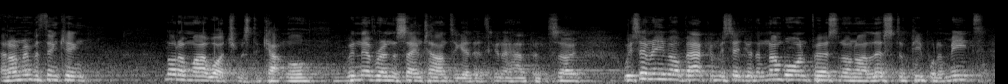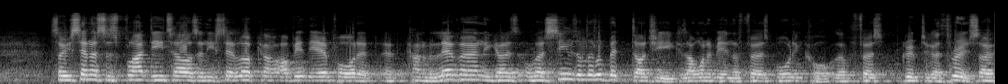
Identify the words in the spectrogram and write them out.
And I remember thinking, not on my watch, Mr. Catmull. We're never in the same town together. It's going to happen. So we sent an email back and we said, you're the number one person on our list of people to meet. So he sent us his flight details and he said, look, I'll be at the airport at, at kind of 11. He goes, although it seems a little bit dodgy because I want to be in the first boarding call, the first group to go through. So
